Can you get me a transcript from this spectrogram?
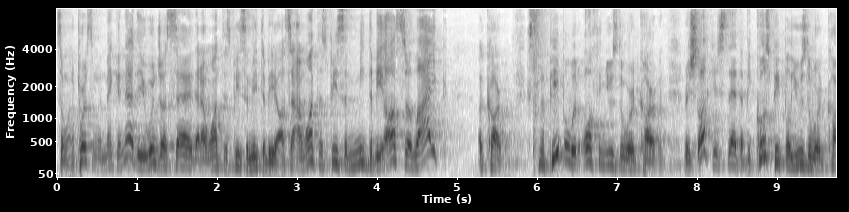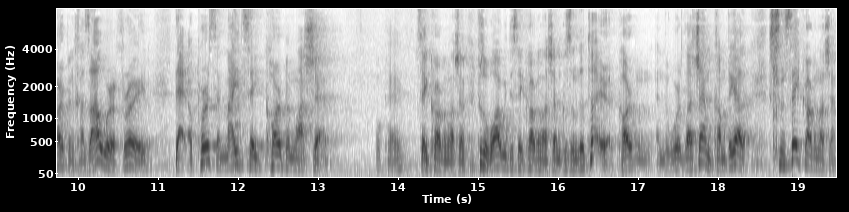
So when a person would make a neder, you wouldn't just say that I want this piece of meat to be also. I want this piece of meat to be also like a carbon. So people would often use the word carbon. Reish Lakish said that because people use the word carbon, Chazal were afraid that a person might say carbon lashem. Okay, say carbon lashem. First of all, why would you say carbon lashem? Because in the Torah, carbon and the word lashem come together. So say carbon lashem.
